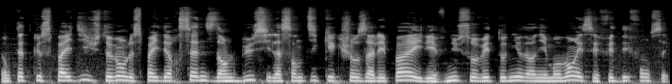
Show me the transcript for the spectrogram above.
Donc peut-être que Spidey, justement, le Spider Sense dans le bus, il a senti que quelque chose allait pas et il est venu sauver Tony au dernier moment et s'est fait défoncer.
